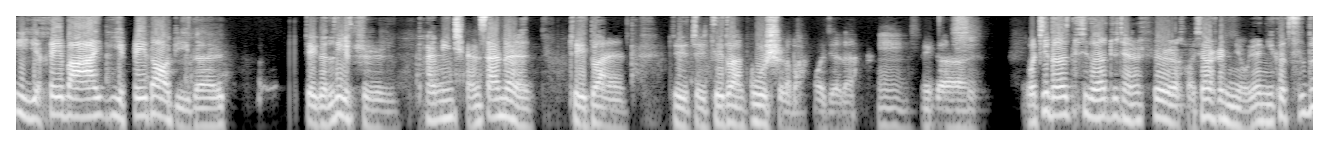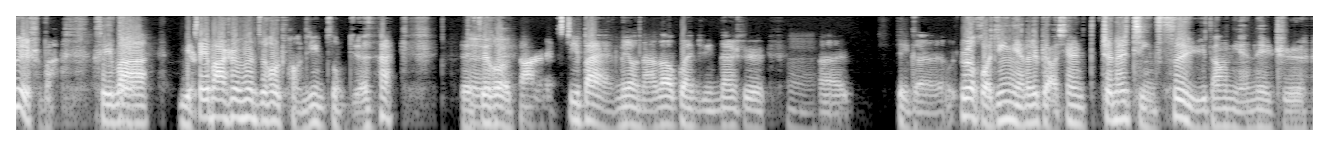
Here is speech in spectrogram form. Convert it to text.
一黑八一黑到底的这个历史排名前三的这段这这这段故事了吧？我觉得嗯，那个，我记得记得之前是好像是纽约尼克斯队是吧？黑八以黑八身份最后闯进总决赛，对，最后当然击败没有拿到冠军，但是嗯，呃，这个热火今年的这表现真的仅次于当年那支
